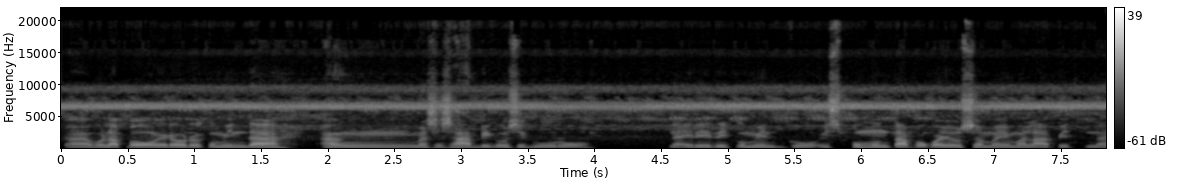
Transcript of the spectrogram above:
Ah, wala po akong i-recommenda. Ang masasabi ko siguro na i-recommend ko is pumunta po kayo sa may malapit na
